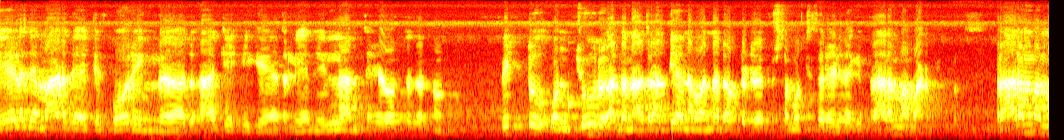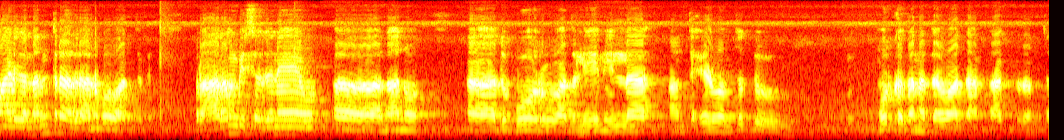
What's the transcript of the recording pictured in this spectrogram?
ಕೇಳದೆ ಮಾಡದೆ ಇಟ್ ಬೋರಿಂಗ್ ಅದು ಹಾಗೆ ಹೀಗೆ, ಅದ್ರಲ್ಲಿ ಏನು ಇಲ್ಲ ಅಂತ ಹೇಳುವಂತದನ್ನು ಬಿಟ್ಟು ಒಂಚೂರು ಅದನ್ನ ಅದರ ಅಧ್ಯಯನವನ್ನ ಡಾಕ್ಟರ್ ಕೃಷ್ಣಮೂರ್ತಿ ಸರ್ ಹೇಳಿದಾಗೆ ಪ್ರಾರಂಭ ಮಾಡಬೇಕು. ಪ್ರಾರಂಭ ಮಾಡಿದ ನಂತರ ಅದರ ಅನುಭವ ಆಗ್ತದೆ. ಪ್ರಾರಂಭಿಸದೇನೆ ನಾನು ಅದು ಬೋರು, ಅದ್ರಲ್ಲಿ ಏನಿಲ್ಲ ಅಂತ ಹೇಳುವಂಥದ್ದು ಮೂರ್ಖತನದ ವಾದ ಅಂತ ಆಗ್ತದಂತ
